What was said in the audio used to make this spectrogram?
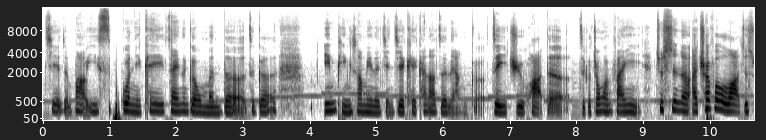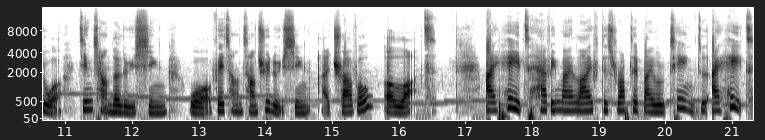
介，真不好意思。不过你可以在那个我们的这个。音频上面的简介可以看到这两个这一句话的这个中文翻译，就是呢，I travel a lot，就是我经常的旅行，我非常常去旅行。I travel a lot。I hate having my life disrupted by routine，就是 I hate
